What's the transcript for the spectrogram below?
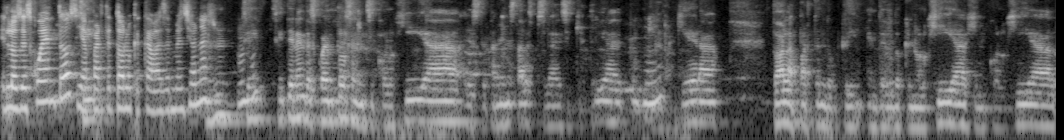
los descuentos y aparte todo lo que acabas de mencionar. Sí, sí tienen descuentos en psicología, este, también está la especialidad de psiquiatría, que requiera, toda la parte endocrin endocrinología, ginecología,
